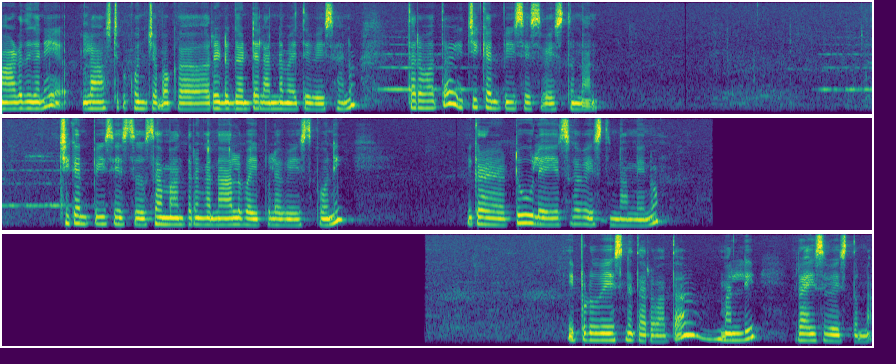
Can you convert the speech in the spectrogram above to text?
మాడదు కానీ లాస్ట్కి కొంచెం ఒక రెండు గంటల అన్నం అయితే వేసాను. తర్వాత ఈ చికెన్ పీసెస్ వేస్తున్నాను. చికెన్ పీసెస్ సమాంతరంగా నాలుగు వైపులా వేసుకొని ఇక్కడ టూ లేయర్స్గా వేస్తున్నాను నేను. ఇప్పుడు వేసిన తర్వాత మళ్ళీ రైస్ వేస్తున్నా.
